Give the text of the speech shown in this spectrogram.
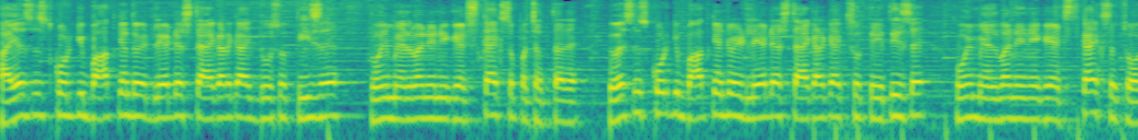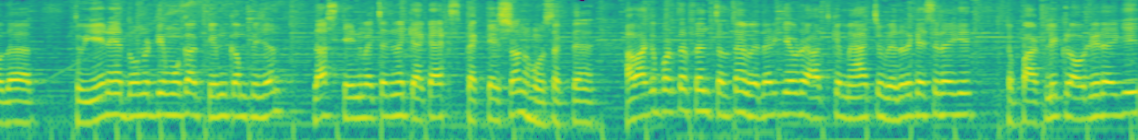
हाईएस्ट स्कोर की बात करें तो एटलेट स्ट्राइकर का एक 230 है तो वहीं मेलबर्न इंडिकेट्स का 175 है। लोएस्ट स्कोर की बात करें तो एडलेट स्ट्राइकर का 133 है तो वहीं मेलबर्न इंडिकेट्स का 114 है। तो ये रहे दोनों टीमों का team comparison last ten matches में क्या क्या एक्सपेक्टेशन हो सकते हैं? अब आगे बढ़ते हैं फ्रेंड चलते हैं वेदर की और आज के मैच वेदर कैसी रहेगी? तो पार्टली क्लाउडी रहेगी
